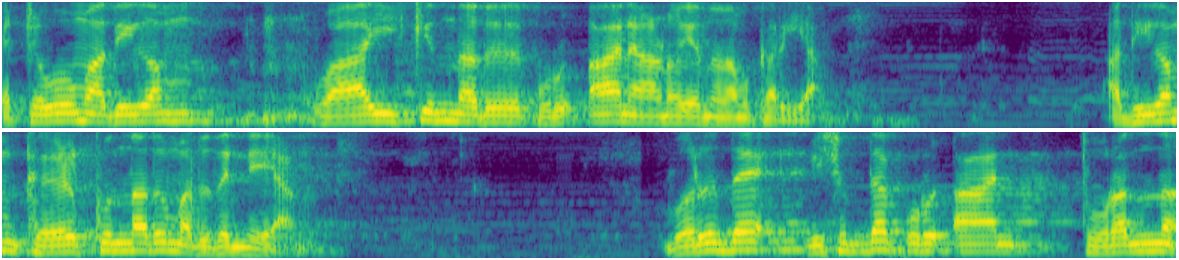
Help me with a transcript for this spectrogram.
ഏറ്റവും അധികം വായിക്കുന്നത് ഖുർആനാണ് എന്ന് നമുക്കറിയാം. അധികം കേൾക്കുന്നതും അതുതന്നെയാണ് വെറുതെ വിശുദ്ധ ഖുർആൻ തുറന്ന്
